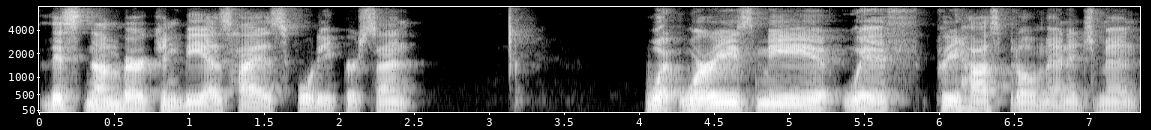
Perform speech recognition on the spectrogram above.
this number can be as high as 40%. What worries me with pre hospital management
